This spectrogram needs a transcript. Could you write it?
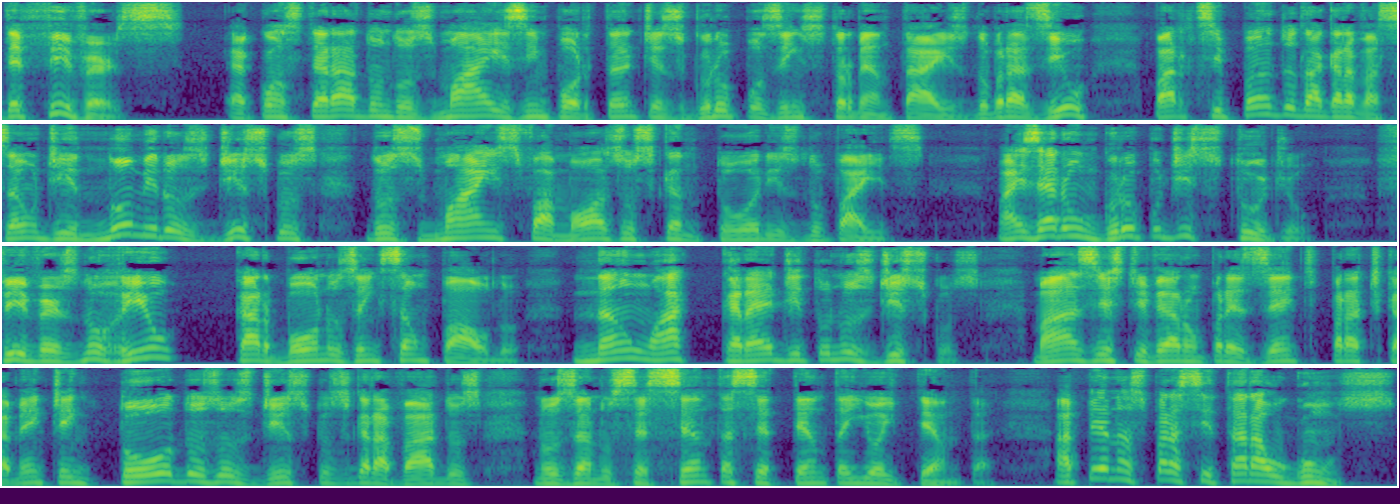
The Fevers é considerado um dos mais importantes grupos instrumentais do Brasil, participando da gravação de inúmeros discos dos mais famosos cantores do país. Mas era um grupo de estúdio. Fevers no Rio, Carbonos em São Paulo. Não há crédito nos discos, mas estiveram presentes praticamente em todos os discos gravados nos anos 60, 70 e 80. Apenas para citar alguns,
